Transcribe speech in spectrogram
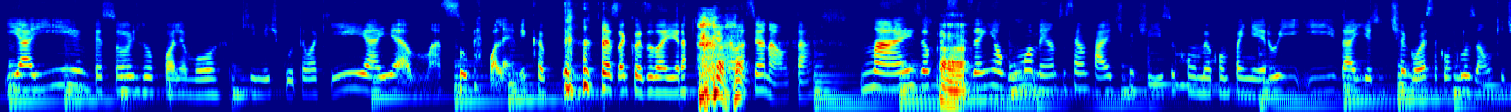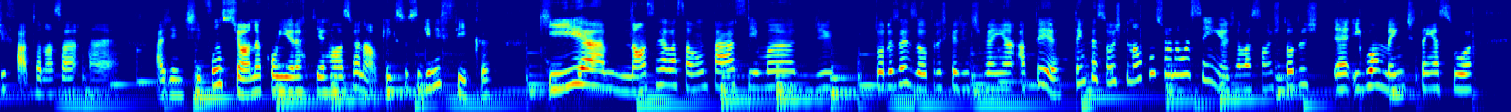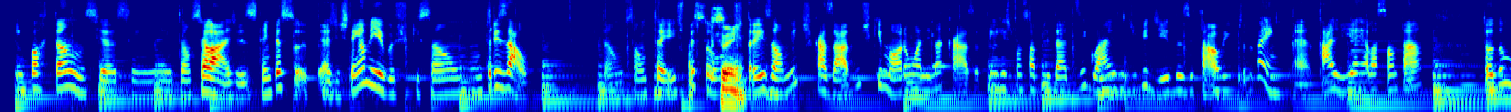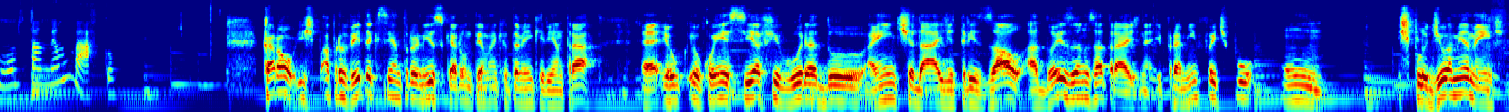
E aí, pessoas do poliamor que me escutam aqui, aí é uma super polêmica essa coisa da hierarquia relacional, tá? Mas eu precisei, em algum momento, sentar e discutir isso com o meu companheiro, e, e, daí a gente chegou a essa conclusão que, de fato, a nossa a, a gente funciona com hierarquia relacional. O que isso significa? Que a nossa relação está acima de todas as outras que a gente venha a ter. Tem pessoas que não funcionam assim, as relações todas é, igualmente têm a sua importância, assim, né? Então, sei lá, às vezes tem pessoas, a gente tem amigos que são um trisal. Então, são três pessoas, Sim. três homens casados que moram ali na casa, têm responsabilidades iguais e divididas e tal, e tudo bem, né? Tá ali, a relação tá. Todo mundo tá no mesmo barco. Carol, aproveita que você entrou nisso, que era um tema que eu também queria entrar. É, eu, eu conheci a figura do a entidade Trisal há dois anos atrás, né? E para mim foi tipo um explodiu a minha mente.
